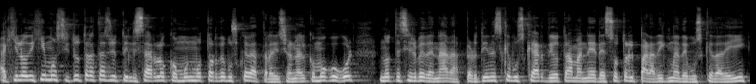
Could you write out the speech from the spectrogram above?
Aquí lo dijimos, si tú tratas de utilizarlo como un motor de búsqueda tradicional como Google, no te sirve de nada, pero tienes que buscar de otra manera. Es otro el paradigma de búsqueda de ahí.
